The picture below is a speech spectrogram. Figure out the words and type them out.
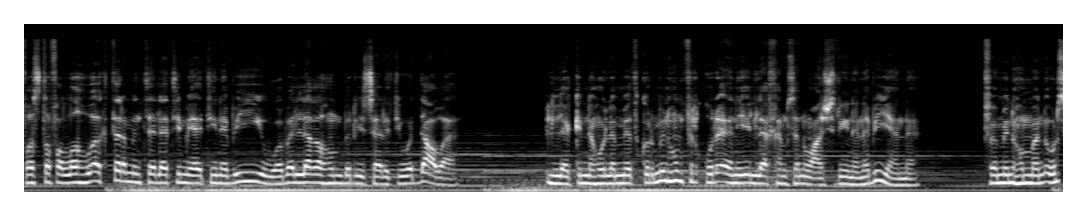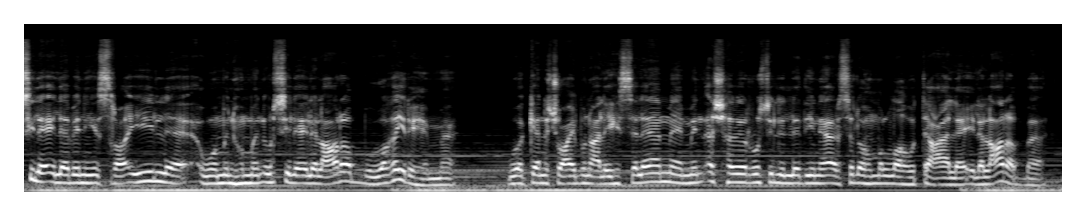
فاصطفى الله أكثر من 300 نبي وبلغهم بالرسالة والدعوة. لكنه لم يذكر منهم في القرآن إلا 25 نبيا. فمنهم من أرسل إلى بني إسرائيل ومنهم من أرسل إلى العرب وغيرهم. وكان شعيب عليه السلام من أشهر الرسل الذين أرسلهم الله تعالى إلى العرب.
